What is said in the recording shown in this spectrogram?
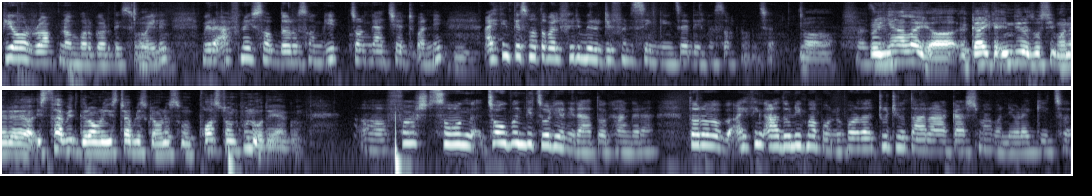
प्योर रक नम्बर गर्दैछु मैले। मेरो आफ्नै शब्द र सङ्गीत चङ्गा चेट भन्ने। आई थिङ्क त्यसमा तपाईँले फेरि मेरो डिफ्रेन्ट सिङ्गिङ चाहिँ देख्न सक्नुहुन्छ। र यहाँलाई गायिका इन्दिरा जोशी भनेर स्थापित गराउने इस्टाब्लिस गराउने फर्स्ट सङ्ग कुन हो त यहाँको? फर्स्ट सङ चौबन्दी चोली अनि रातो खाँगरा तर आई थिङ्क आधुनिकमा भन्नुपर्दा टुट्यो तारा आकाशमा भन्ने एउटा गीत छ।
